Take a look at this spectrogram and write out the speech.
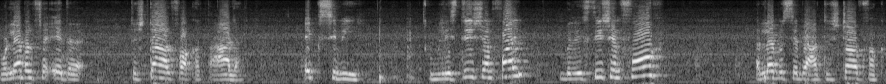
واللعبة الفائدة تشتغل فقط على إكس بي بلاي ستيشن 5 بلاي ستيشن 4 اللعبة السابعة تشتغل فقط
